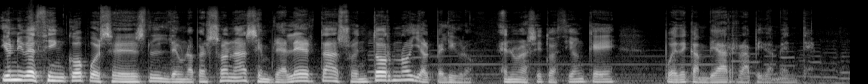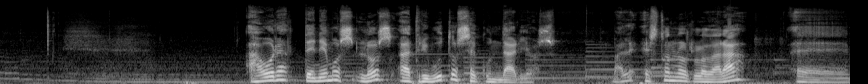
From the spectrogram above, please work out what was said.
Y un nivel 5 pues es el de una persona siempre alerta a su entorno y al peligro, en una situación que puede cambiar rápidamente. Ahora tenemos los atributos secundarios. ¿vale? Esto nos lo dará. Eh,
